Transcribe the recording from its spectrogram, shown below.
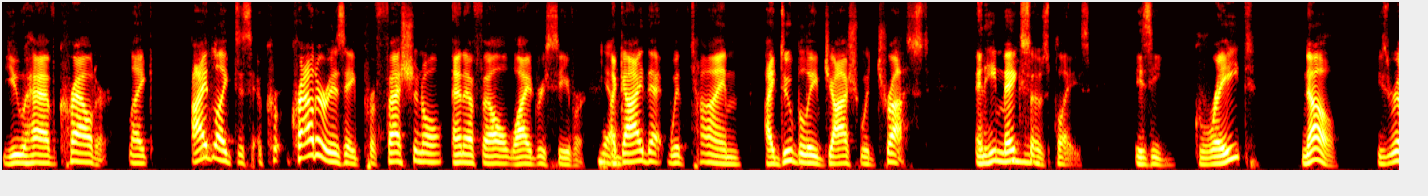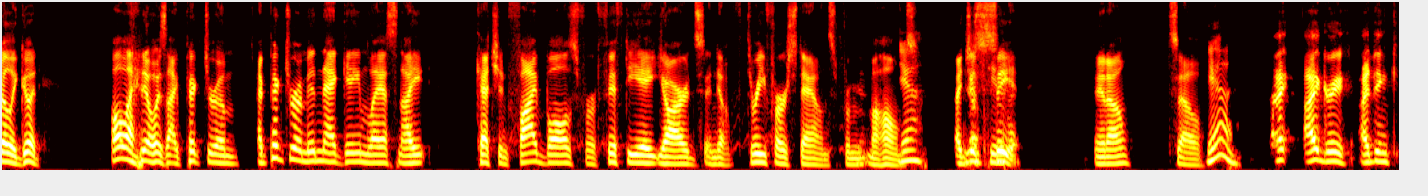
you have Crowder. Like, I'd like to say Crowder is a professional NFL wide receiver, Yeah. a guy that with time, I do believe Josh would trust, and he makes Mhm. those plays. Is he great? No, he's really good. All I know is I picture him. I picture him in that game last night, catching five balls for 58 yards and three first downs from Mahomes. Yeah. I just see see it. You know, so Yeah, I, I agree. I think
